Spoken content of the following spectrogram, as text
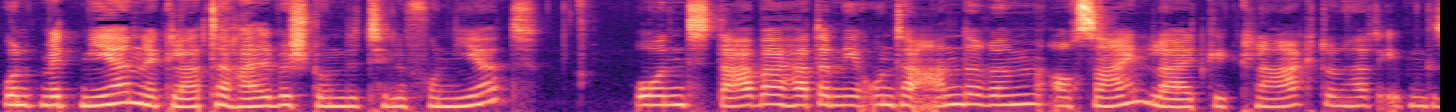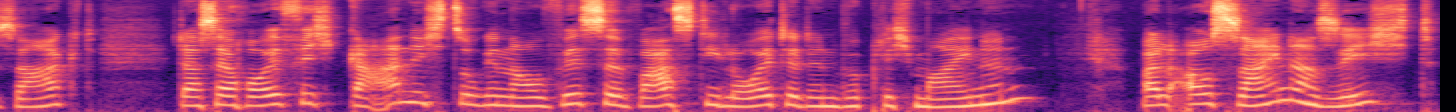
und mit mir eine glatte halbe Stunde telefoniert. Und dabei hat er mir unter anderem auch sein Leid geklagt und hat eben gesagt, dass er häufig gar nicht so genau wisse, was die Leute denn wirklich meinen, weil aus seiner Sicht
